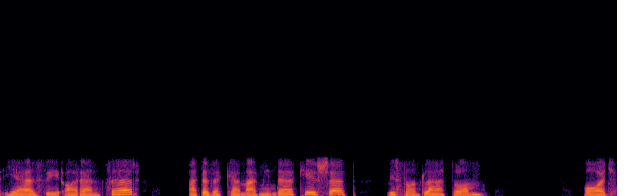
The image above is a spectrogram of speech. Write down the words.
jelzi a rendszer, hát ezekkel már mind elkésett, viszont látom, hogy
